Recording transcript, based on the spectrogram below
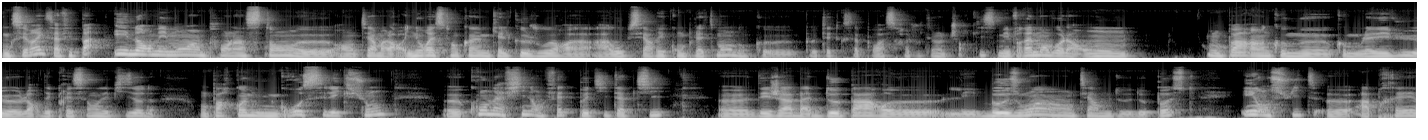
Donc c'est vrai que ça fait pas énormément hein, pour l'instant euh, en termes. Alors il nous reste quand même quelques joueurs à, observer complètement, donc euh, peut-être que ça pourra se rajouter dans notre shortlist. Mais vraiment voilà, on, part, hein, comme, euh, comme vous l'avez vu lors des précédents épisodes, on part quand même d'une grosse sélection qu'on affine en fait petit à petit. déjà bah, de par les besoins hein, en termes de, de postes, et ensuite après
